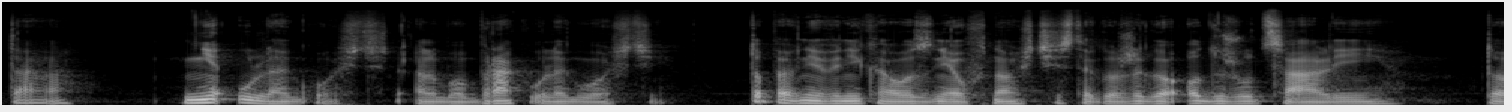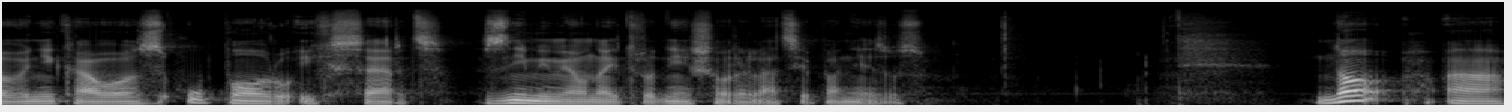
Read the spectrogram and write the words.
ta nieuległość albo brak uległości. To pewnie wynikało z nieufności, z tego, że go odrzucali, to wynikało z uporu ich serc. Z nimi miał najtrudniejszą relację Pan Jezus. No, a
